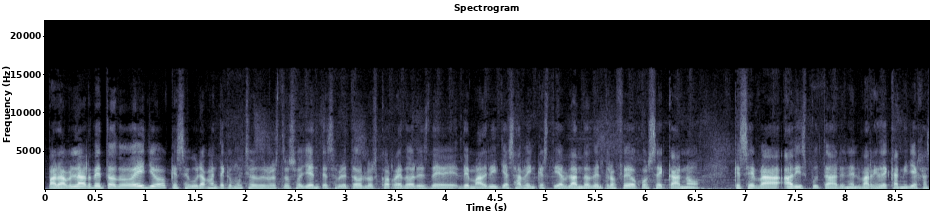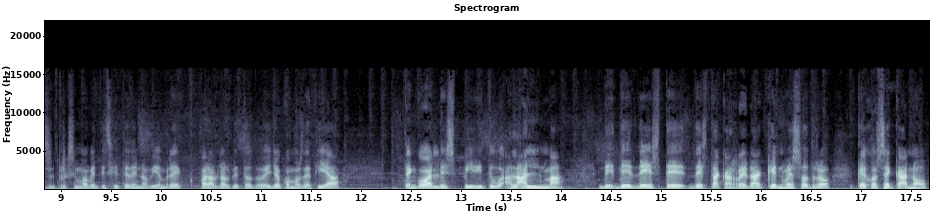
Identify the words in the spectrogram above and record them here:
Para hablar de todo ello, que seguramente que muchos de nuestros oyentes, sobre todo los corredores de, Madrid, ya saben que estoy hablando del trofeo José Cano que se va a disputar en el barrio de Canillejas el próximo 27 de noviembre. Para hablar de todo ello, como os decía, tengo al espíritu, al alma de, de, de, este, de esta carrera, que no es otro que José Cano.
